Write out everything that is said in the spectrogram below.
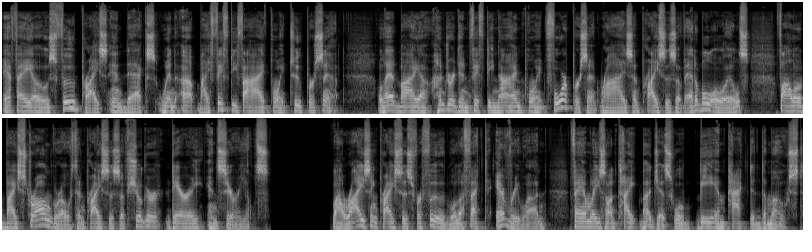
FAO's food price index went up by 55.2%, led by a 159.4% rise in prices of edible oils, followed by strong growth in prices of sugar, dairy, and cereals. While rising prices for food will affect everyone, families on tight budgets will be impacted the most.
